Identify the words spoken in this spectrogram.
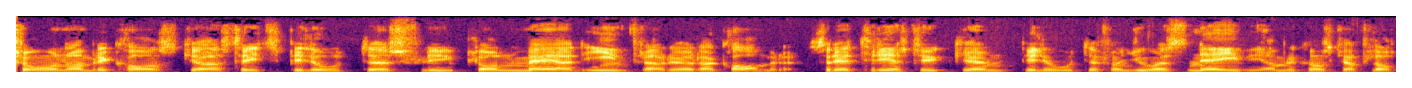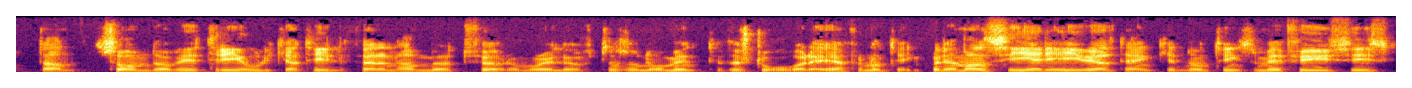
från amerikanska stridspiloters flygplan med infraröda kameror. Så det är tre stycken piloter från US Navy, amerikanska flottan, som då vid tre olika tillfällen har mött föremål i luften som de inte förstår vad det är för någonting. Och det man ser är ju helt enkelt någonting som är fysiskt,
